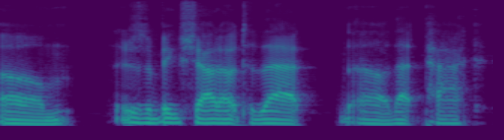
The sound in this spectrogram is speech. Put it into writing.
um, there's a big shout out to that uh, that pack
